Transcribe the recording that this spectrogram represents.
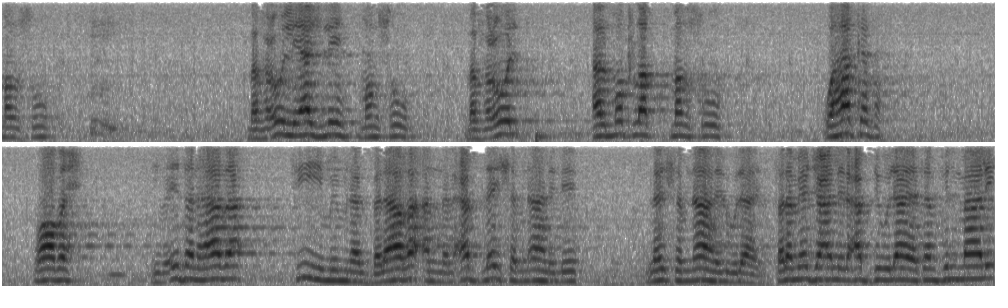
منصوب مفعول لأجله منصوب مفعول المطلق منصوب وهكذا. واضح؟ إذن هذا فيه من البلاغة أن العبد ليس من أهل ليس من أهل الولاية. فلم يجعل للعبد ولاية في المال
